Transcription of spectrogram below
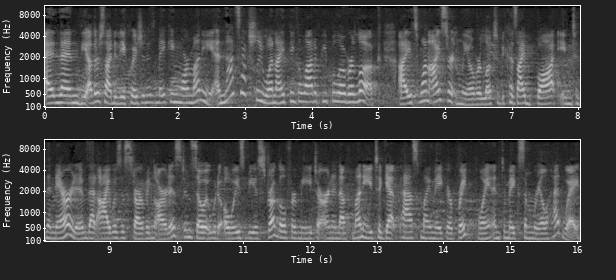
And then the other side of the equation is making more money. And that's actually one I think a lot of people overlook. Uh, it's one I certainly overlooked because I bought into the narrative that I was a starving artist. And so it would always be a struggle for me to earn enough money to get past my make or break point and to make some real headway.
